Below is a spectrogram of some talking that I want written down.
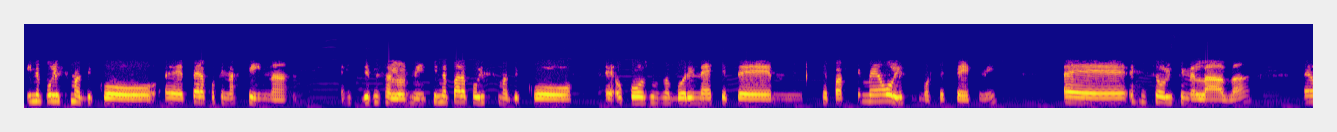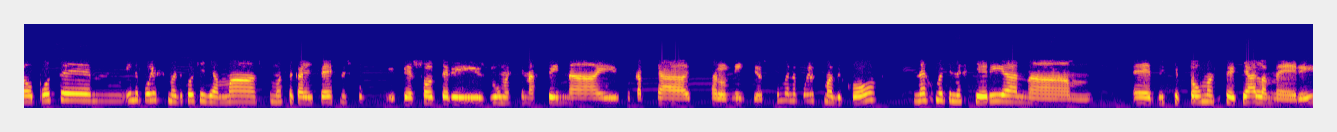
είναι πολύ σημαντικό ε, πέρα από την Αθήνα ε, τη Θεσσαλονίκη είναι πάρα πολύ σημαντικό ε, ο κόσμος να μπορεί να έρχεται μ, σε επαφή με όλες τις μορφές τέχνης ε, σε όλη την Ελλάδα. Ε, οπότε μ, είναι πολύ σημαντικό και για μας που είμαστε καλλιτέχνες που οι περισσότεροι ζούμε στην Αθήνα ή σε κάποια Θεσσαλονίκη, ας πούμε, είναι πολύ σημαντικό να έχουμε την ευκαιρία να ε, επισκεπτόμαστε και άλλα μέρη.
